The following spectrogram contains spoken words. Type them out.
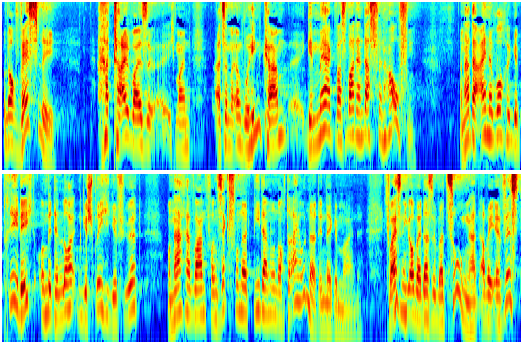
Und auch Wesley hat teilweise, ich meine, als er mal irgendwo hinkam, gemerkt, was war denn das für ein Haufen? Dann hat er eine Woche gepredigt und mit den Leuten Gespräche geführt und nachher waren von 600 Gliedern nur noch 300 in der Gemeinde. Ich weiß nicht, ob er das überzogen hat, aber ihr wisst,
